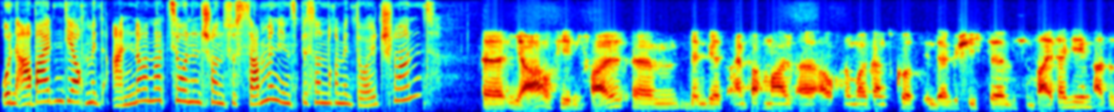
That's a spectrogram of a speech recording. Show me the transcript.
Und arbeiten die auch mit anderen Nationen schon zusammen, insbesondere mit Deutschland? Äh, ja, auf jeden Fall. Ähm, wenn wir jetzt einfach mal äh, auch nochmal ganz kurz in der Geschichte ein bisschen weitergehen. Also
